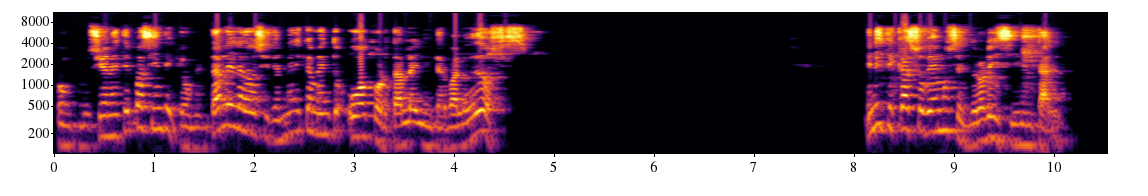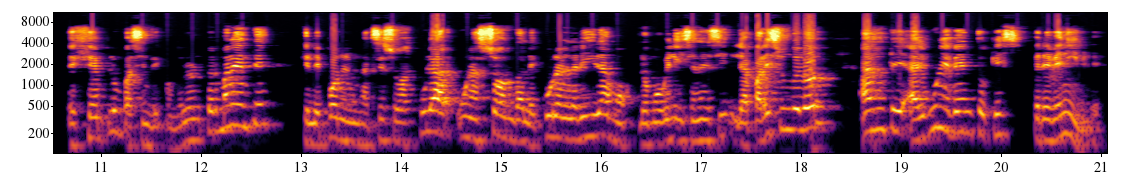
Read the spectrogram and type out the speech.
Conclusión a este paciente que aumentarle la dosis del medicamento o acortarle el intervalo de dosis. En este caso vemos el dolor incidental. Ejemplo, un paciente con dolor permanente que le ponen un acceso vascular, una sonda, le curan la herida, lo movilizan, es decir, le aparece un dolor ante algún evento que es prevenible.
